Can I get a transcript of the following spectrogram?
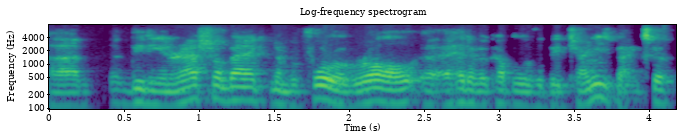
Uh, leading international bank, number four overall, uh, ahead of a couple of the big Chinese banks. So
